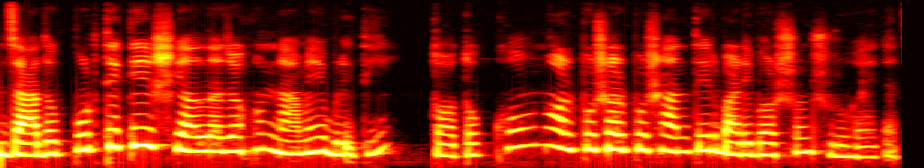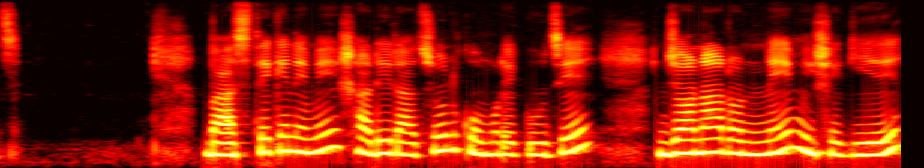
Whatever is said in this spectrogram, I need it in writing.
যাদবপুর থেকে শিয়ালদা যখন নামে বৃতি, ততক্ষণ অল্প স্বল্প শান্তির বাড়ি বর্ষণ শুরু হয়ে গেছে। বাস থেকে নেমে শাড়ির আঁচল কোমরে গুজে জনারণ্যে মিশে গিয়ে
